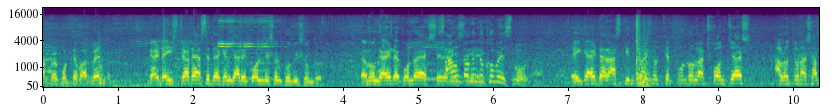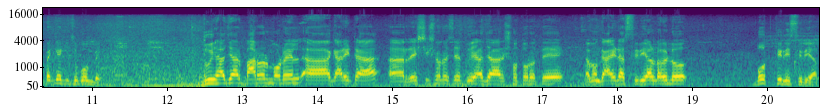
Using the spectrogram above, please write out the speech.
আপনারা করতে পারবেন। গাড়িটা স্টার্টে আছে দেখেন গাড়ির কন্ডিশন খুবই সুন্দর। এবং গাড়িটা কোনো অ্যাক্সিডেন্ট কিন্তু খুবই স্মুথ এই গাড়িটার আস্কিন প্রাইস হচ্ছে পনেরো লাখ পঞ্চাশ। আলোচনা সাপেক্ষে কিছু কমবে। দুই হাজার বারোর মডেল গাড়িটা রেজিস্ট্রেশন হয়েছে দুই হাজার সতেরোতে এবং গাড়িটার সিরিয়ালটা হলো বত্রিশ সিরিয়াল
